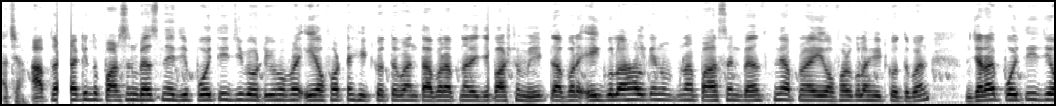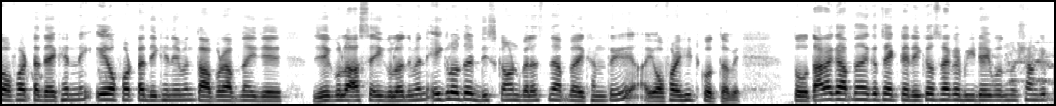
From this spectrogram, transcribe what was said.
আচ্ছা আপনারা কিন্তু পার্সেন্ট বেস নিয়ে যে পঁয়ত্রিশ জিবি ওটিপি অফার এই অফারটা হিট করতে পারেন, তারপর আপনার এই যে পাঁচশো মিনিট, তারপর এইগুলো হল কিন্তু আপনার পার্সেন্ট ব্যালেন্স নিয়ে আপনারা এই অফারগুলো হিট করতে পারেন। যারা পঁয়ত্রিশ যে অফারটা দেখেননি এই অফারটা দেখে নেবেন, তারপর আপনার এই যে যেগুলো আছে, এইগুলো দেবেন, এইগুলোতে ডিসকাউন্ট ব্যালেন্স নিয়ে আপনার এখান থেকে এই অফার হিট করতে হবে। তো তার আগে আপনাদের কাছে একটা রিকোয়েস্ট রাখবে ভিডিও পর্যন্ত সংক্ষিপ্ত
